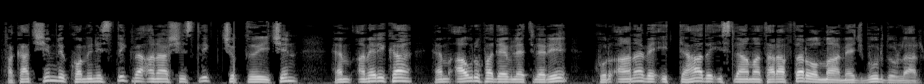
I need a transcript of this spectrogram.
Fakat şimdi komünistlik ve anarşistlik çıktığı için hem Amerika hem Avrupa devletleri Kur'an'a ve İttihad-ı İslam'a taraftar olma mecburdurlar.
